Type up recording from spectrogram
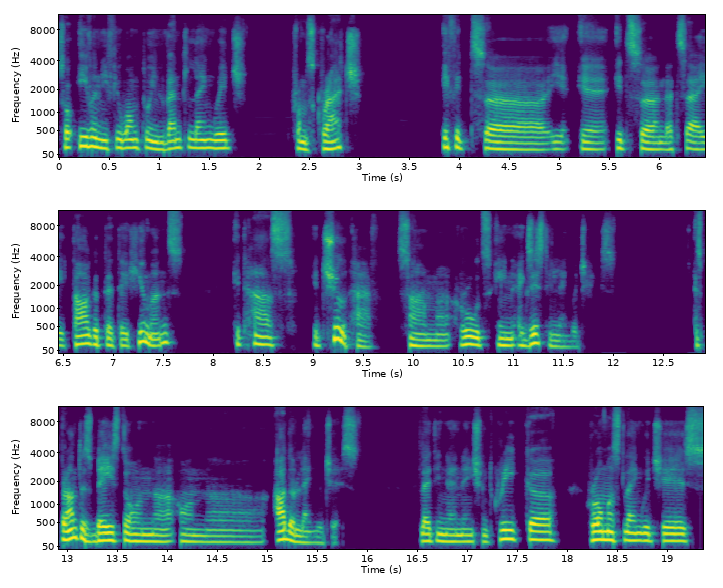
So even if you want to invent language from scratch, if it's uh, it's uh, let's say targeted to humans, it has it should have some uh, roots in existing languages. Esperanto is based on uh, on other languages, Latin and ancient Greek, Romance languages,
